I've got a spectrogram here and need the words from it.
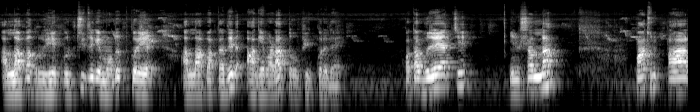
আল্লাহ পাক রুহে কুরসি থেকে মদত করে আল্লাহ পাক তাদের আগে বাড়ার তৌফিক করে দেয়। কথা বুঝে যাচ্ছে? ইনশাল্লাহ পাঁচ, আর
